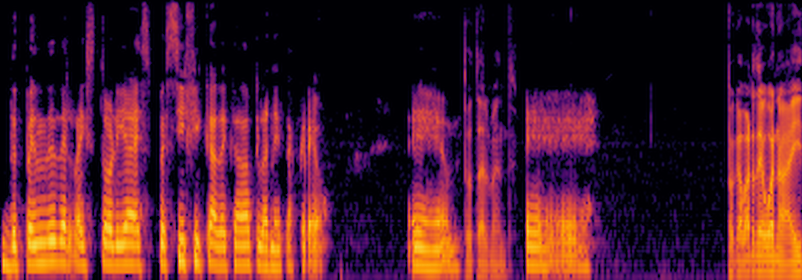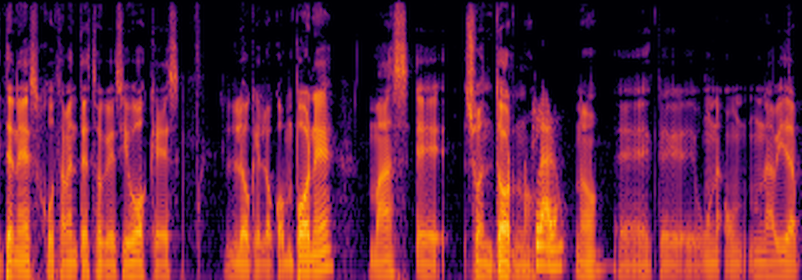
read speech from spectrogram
depende de la historia específica de cada planeta, creo. Em, Totalmente. Eh, Porque aparte, bueno, ahí tenés justamente esto que decís vos, que es lo que lo compone más eh, su entorno. Claro. ¿No? Eh, que una, una vida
